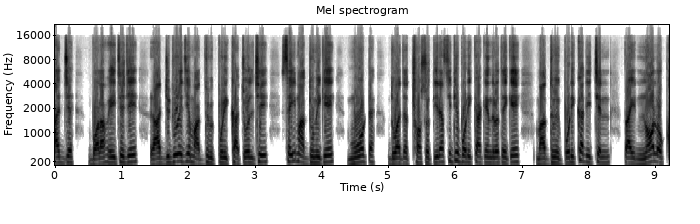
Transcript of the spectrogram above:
আজ বলা হয়েছে যে রাজ্য জুড়ে যে মাধ্যমিক পরীক্ষা চলছে, সেই মাধ্যমিকে মোট দু হাজার ছশো তিরাশিটি পরীক্ষা কেন্দ্র থেকে মাধ্যমিক পরীক্ষা দিচ্ছেন প্রায় ন লক্ষ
